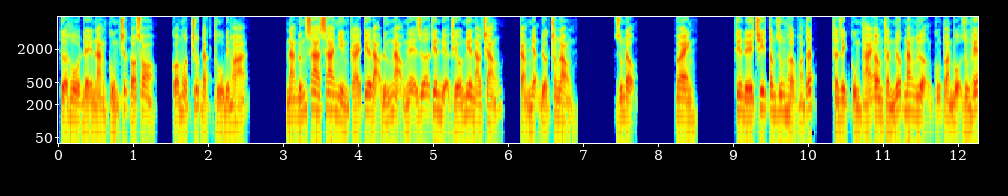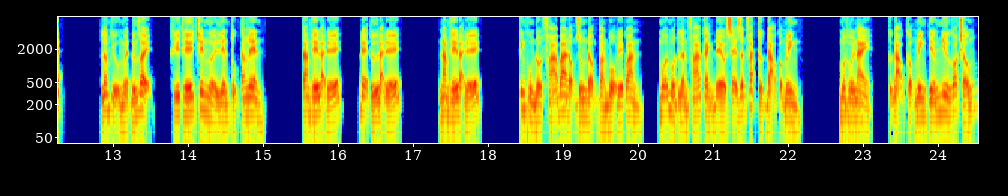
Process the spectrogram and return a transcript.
tựa hồ để nàng cùng trước đó so, có một chút đặc thù biến hóa nàng đứng xa xa nhìn cái kia đạo đứng nạo nghệ giữa thiên địa thiếu niên áo trắng, cảm nhận được trong lòng. Rung động. Vê anh. Thiên đế chi tâm dung hợp hoàn tất, thần dịch cùng thái âm thần nước năng lượng cũng toàn bộ dùng hết. Lâm Cựu nguyệt đứng dậy, khí thế trên người liên tục tăng lên. Tam thế đại đế, đệ tứ đại đế, nam thế đại đế. Kinh khủng đột phá ba động rung động toàn bộ đế quan, mỗi một lần phá cảnh đều sẽ dẫn phát cực đạo cộng minh. Một hồi này, cực đạo cộng minh tiếng như gõ trống,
